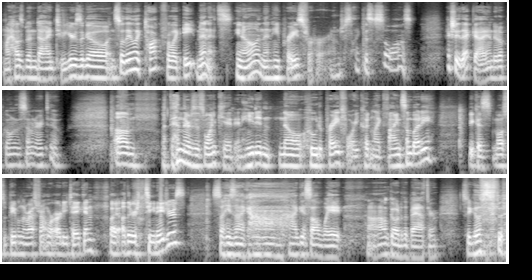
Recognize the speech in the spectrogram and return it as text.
my husband died two years ago. And so they like talk for like eight minutes, you know, and then he prays for her. And I'm just like, this is so awesome. Actually, that guy ended up going to the seminary too. Um, but then there's this one kid, and he didn't know who to pray for. He couldn't like find somebody because most of the people in the restaurant were already taken by other teenagers. So he's like, oh, I guess I'll wait. I'll go to the bathroom. So he goes to the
